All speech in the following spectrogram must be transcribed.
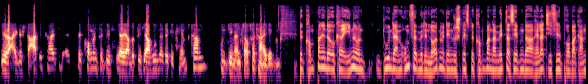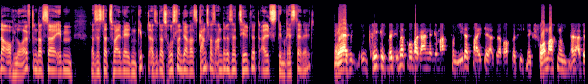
ihre eigene Staatlichkeit bekommen, für die sie ja wirklich Jahrhunderte gekämpft haben. Und die werden es auch verteidigen. Bekommt man in der Ukraine und du in deinem Umfeld mit den Leuten, mit denen du sprichst, bekommt man damit, dass eben da relativ viel Propaganda auch läuft und dass da eben, dass es da zwei Welten gibt? Also dass Russland ja was ganz was anderes erzählt wird als dem Rest der Welt? Naja, also im Krieg ist, wird immer Propaganda gemacht von jeder Seite, also da braucht man sich nichts vormachen. Ne? Also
